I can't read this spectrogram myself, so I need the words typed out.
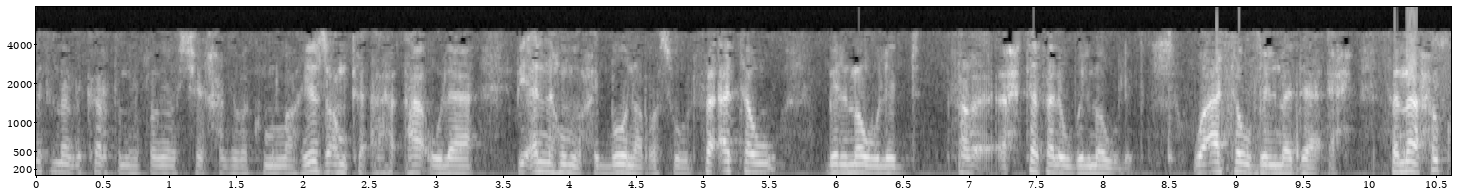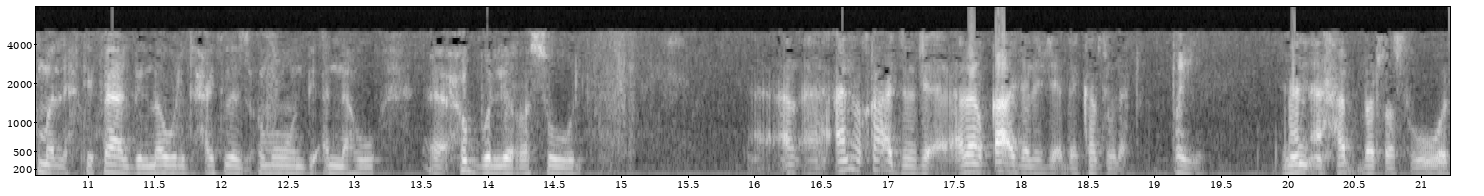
مثل ما ذكرتم من فضيلة الشيخ حفظكم الله يزعم هؤلاء بأنهم يحبون الرسول فأتوا بالمولد فاحتفلوا بالمولد وأتوا بالمدائح فما حكم الاحتفال بالمولد حيث يزعمون بأنه حب للرسول؟ على القاعدة على القاعدة التي ذكرت لك. طيب. من أحب الرسول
